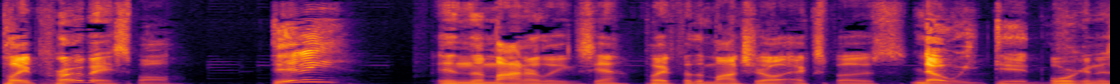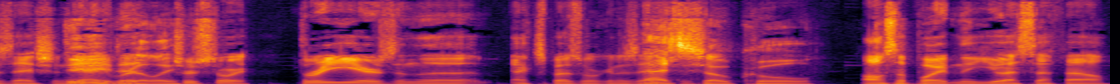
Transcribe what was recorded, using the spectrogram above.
Played pro baseball Did he? in the minor leagues. Yeah, played for the Montreal Expos No, he did. organization. Did yeah, he really? True story. Three years in the Expos organization. That's so cool. Also played in the USFL.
